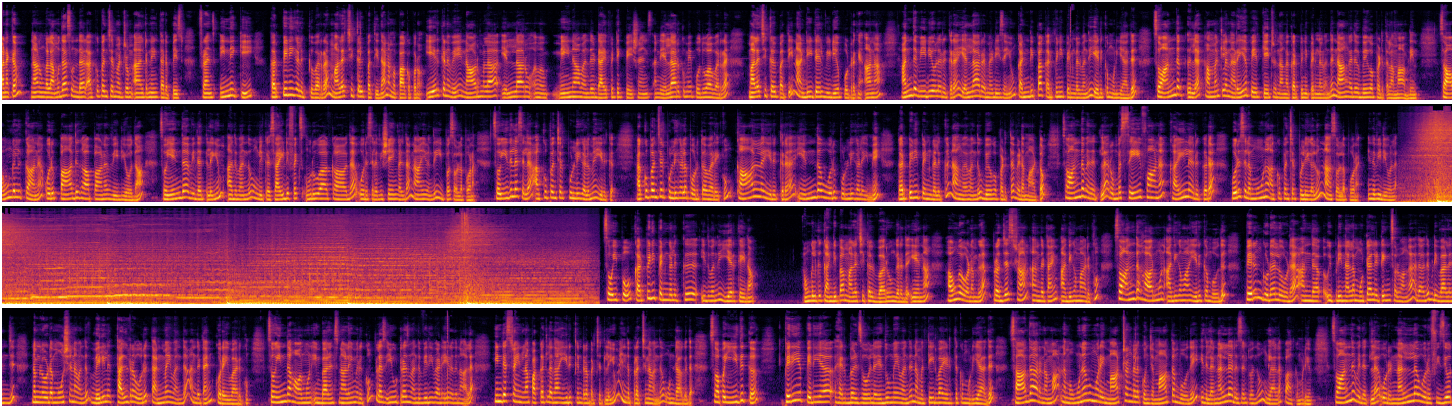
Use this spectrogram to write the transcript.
வணக்கம். நான் உங்கள் அமுதா சுந்தர் அக்குபஞ்சர் மற்றும் ஆல்டர்னேட் தெரபிஸ்ட் ஃப்ரெண்ட்ஸ் இன்னைக்கு கர்ப்பிணிகளுக்கு வர்ற மலச்சிக்கல் பற்றி தான் நம்ம பார்க்க போகிறோம் ஏற்கனவே நார்மலாக எல்லாரும் மெயினாக வந்து டயபெட்டிக் பேஷண்ட்ஸ் அண்ட் எல்லாருக்குமே பொதுவாக வர்ற மலச்சிக்கல் பற்றி நான் டீட்டெயில் வீடியோ போட்டிருக்கேன். ஆனால் அந்த வீடியோவில் இருக்கிற எல்லா ரெமெடிஸையும் கண்டிப்பாக கர்ப்பிணி பெண்கள் வந்து எடுக்க முடியாது. ஸோ அந்த இதில் கமெண்ட்டில் நிறைய பேர் கேட்டிருந்தாங்க கர்ப்பிணி பெண்கள் வந்து நாங்கள் அதை உபயோகப்படுத்தலாமா? அப்படின்னு. ஸோ அவங்களுக்கான ஒரு பாதுகாப்பான வீடியோ தான். ஸோ எந்த விதத்துலேயும் அது வந்து உங்களுக்கு சைடு எஃபெக்ட்ஸ் உருவாக்காத ஒரு சில விஷயங்கள் தான் நான் வந்து இப்போ சொல்ல போகிறேன் ஸோ இதில் சில அக்குபஞ்சர் புள்ளிகளுமே இருக்குது அக்குபஞ்சர் புள்ளிகளை பொறுத்த வரைக்கும் காலில் இருக்கிற எந்த ஒரு புள்ளிகளையுமே கர்ப்பிணி பெண்களுக்கு நாங்கள் வந்து உபயோகப்படுத்த விட மாட்டோம். ஸோ அந்த விதத்தில் ரொம்ப சேஃபான கையில் இருக்கிற ஒரு சில மூணு அக்குபஞ்சர் புள்ளிகளும் நான் சொல்ல போகிறேன் இந்த வீடியோவில் ஸோ இப்போது கர்ப்பிணி பெண்களுக்கு இது வந்து இயற்கை தான் அவங்களுக்கு கண்டிப்பாக மலச்சிக்கல் வருங்கிறது. ஏன்னா அவங்க உடம்புல ப்ரொஜெஸ்ட்ரான் அந்த டைம் அதிகமாக இருக்கும். ஸோ அந்த ஹார்மோன் அதிகமாக இருக்கும்போது பெருங்குடலோட அந்த இப்படி நல்ல மொட்டாலிட்டின்னு சொல்லுவாங்க. அதாவது இப்படி வளைஞ்சு நம்மளோட மோஷனை வந்து வெளியில் தள்ளுற ஒரு தன்மை வந்து அந்த டைம் குறைவாக இருக்கும். ஸோ இந்த ஹார்மோன் இம்பேலன்ஸ்னாலையும் இருக்கும். ப்ளஸ் யூட்ரஸ் வந்து விரிவடைகிறதுனால இண்டஸ்ட்ரைன்லாம் பக்கத்தில் தான் இருக்குன்ற பட்சத்துலையும் இந்த பிரச்சனை வந்து உண்டாகுது. ஸோ அப்போ இதுக்கு பெரிய பெரிய ஹெர்பல்ஸோ இல்லை எதுவுமே வந்து நம்ம தீர்வாக எடுத்துக்க முடியாது. சாதாரணமாக நம்ம உணவு முறை மாற்றங்களை கொஞ்சம் மாற்றும் போதே இதில் நல்ல ரிசல்ட் வந்து உங்களால் பார்க்க முடியும். ஸோ அந்த விதத்தில் ஒரு நல்ல ஒரு ஃபிசியோ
